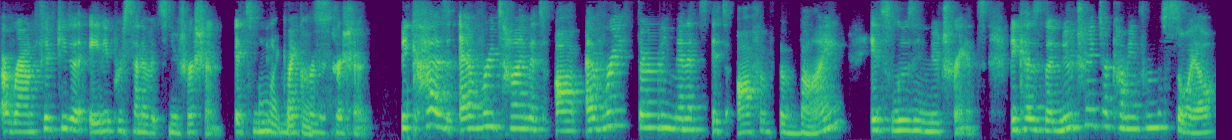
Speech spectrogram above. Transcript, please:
around 50 to 80 percent of its nutrition. It's oh micronutrition. Because every time it's off, every 30 minutes it's off of the vine, it's losing nutrients because the nutrients are coming from the soil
